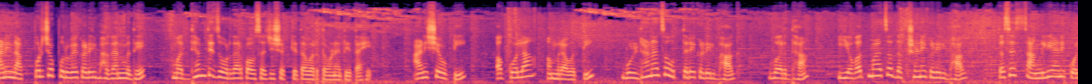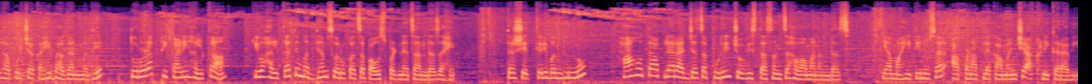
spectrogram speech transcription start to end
आणि नागपूरच्या पूर्वेकडील भागांमध्ये मध्यम ते जोरदार पावसाची शक्यता वर्तवण्यात येत आहे. आणि शेवटी अकोला अमरावती बुलढाणाचा उत्तरेकडील भाग वर्धा यवतमाळचा दक्षिणेकडील भाग तसेच सांगली आणि कोल्हापूरच्या काही भागांमध्ये तुरळक ठिकाणी हलका किंवा हलका ते मध्यम स्वरूपाचा पाऊस पडण्याचा अंदाज आहे. तर शेतकरी बंधूंनो हा होता आपल्या राज्याचा पुढील चोवीस तासांचा हवामान अंदाज. या माहितीनुसार आपण आपल्या कामांची आखणी करावी.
